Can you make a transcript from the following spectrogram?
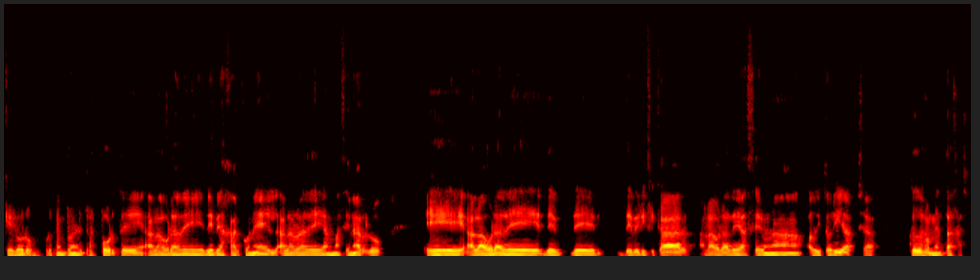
que el oro, por ejemplo, en el transporte, a la hora de, de viajar con él, a la hora de almacenarlo, eh, a la hora de, de- de- de verificar, a la hora de hacer una auditoría, o sea, todas son ventajas.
